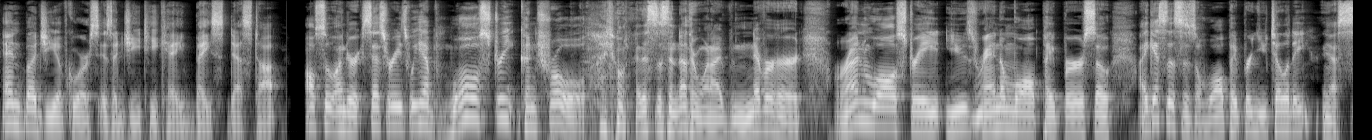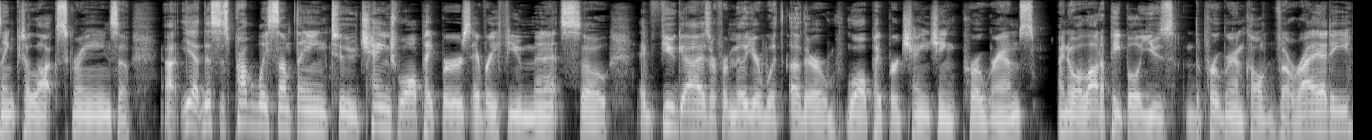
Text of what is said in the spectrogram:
And budgie of course is a gtk based desktop also under accessories, we have Wall Street Control. I don't this is another one I've never heard. Run Wall Street, use random wallpaper. So I guess this is a wallpaper utility. Yeah, sync to lock screen. So uh, yeah, this is probably something to change wallpapers every few minutes. So if you guys are familiar with other wallpaper changing programs, I know a lot of people use the program called Variety.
